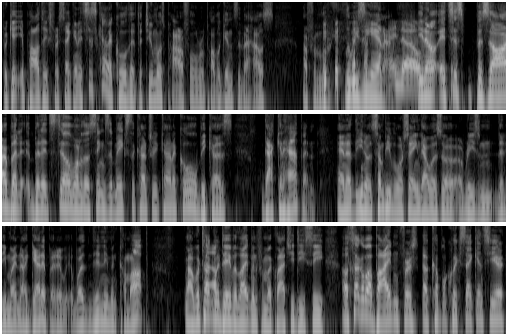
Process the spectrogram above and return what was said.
forget your politics for a second. It's just kind of cool that the two most powerful Republicans in the House are from Louisiana. I know. You know, it's just bizarre, but but it's still one of those things that makes the country kind of cool because that can happen. And uh, you know, some people were saying that was a, a, reason that he might not get it, but it, it didn't even come up. Uh, we're talking with David Lightman from McClatchy, D.C. Let's talk about Biden for a couple quick seconds here.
